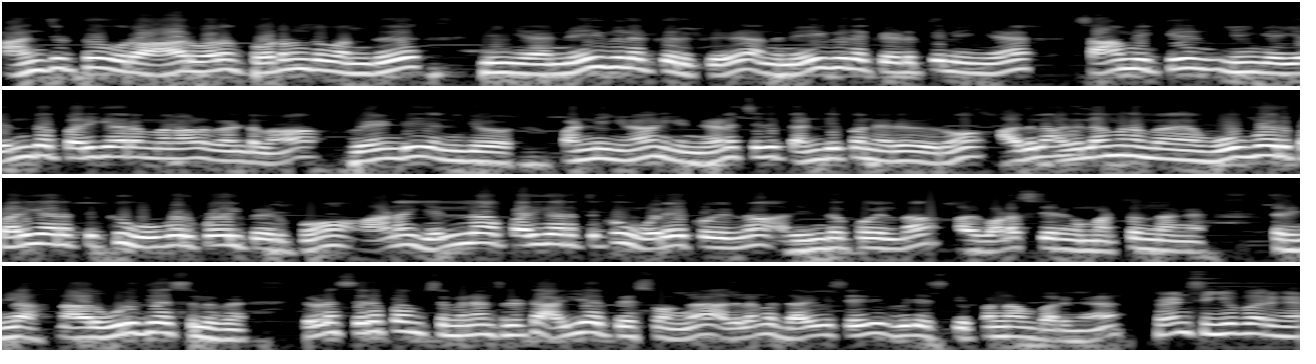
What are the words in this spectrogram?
அஞ்சு டு ஒரு ஆறு வாரம் தொடர்ந்து வந்து நீங்கள் நெய் விளக்கு இருக்குது அந்த நெய் விளக்கு எடுத்து நீங்கள் சாமிக்கு நீங்கள் எந்த பரிகாரம் வேணாலும் வேண்டலாம். வேண்டி நீங்கள் பண்ணீங்கன்னா நீங்கள் நினைச்சது கண்டிப்பாக நிறைவேறும். அதில் அது இல்லாமல் நம்ம ஒவ்வொரு பரிகாரத்துக்கு ஒவ்வொரு கோயில் போயிருப்போம். ஆனால் எல்லா பரிகாரத்துக்கும் ஒரே கோயில் தான் அது இந்த கோயில் தான் அது வட ஸ்ரீரங்கம் மட்டும்தாங்க. சரிங்களா? நான் அதில் உறுதியாக சொல்லுவேன். இதோட சிறப்பம்சம் என்னன்னு சொல்லிட்டு ஐயா பேசுவாங்க. அது இல்லாமல் தயவு செய்து வீடியோ ஸ்கிப் பண்ணாம பாருங்க. ஃப்ரெண்ட்ஸ் இங்கே பாருங்க.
